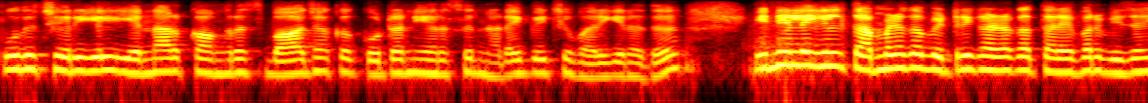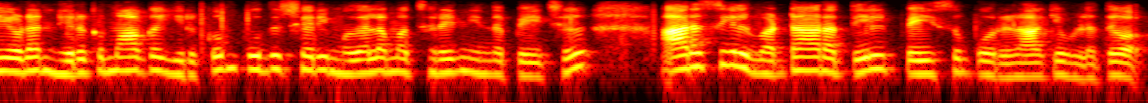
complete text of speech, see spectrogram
புதுச்சேரியில் என்ஆர் காங்கிரஸ் பாஜக கூட்டணி அரசு நடைபெற்று வருகிறது. இந்நிலையில் தமிழக வெற்றி கழக தலைவர் விஜயுடன் நெருக்கமாக இருக்கும் புதுச்சேரி முதலமைச்சரின் இந்த பேச்சு அரசியல் வட்டாரத்தில் பேச பொருளாகியுள்ளது கூட்டணி அரசு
